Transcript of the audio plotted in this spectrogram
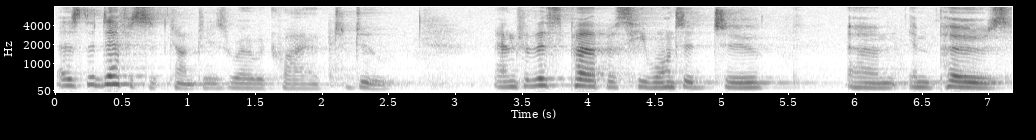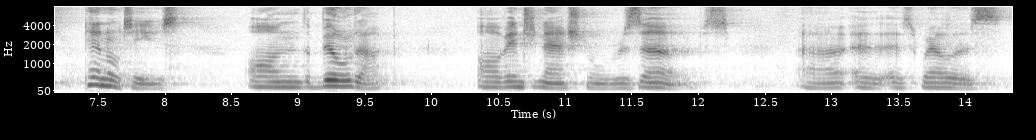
as the deficit countries were required to do. And for this purpose, he wanted to um, impose penalties on the build-up of international reserves, uh, as well as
